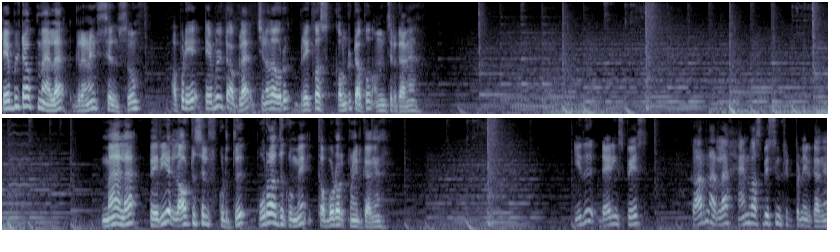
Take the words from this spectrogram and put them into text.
டேபிள் டாப் மேலே கிரானைட் செல்ஸும் அப்படியே டேபிள் டாப்பில் சின்னதாக ஒரு பிரேக்ஃபாஸ்ட் கவுண்டர் டாப்பும் அமைச்சிருக்காங்க. மேலே பெரிய லாஃப்ட் செல்ஃப் கொடுத்து பூராத்துக்குமே கபோர்ட் ஒர்க் பண்ணியிருக்காங்க இது டைனிங் ஸ்பேஸ் கார்னரில் ஹேண்ட் வாஷ் பேசின் ஃபிட் பண்ணியிருக்காங்க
